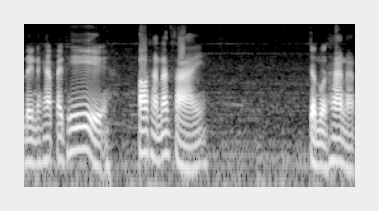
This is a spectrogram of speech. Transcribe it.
เลยนะครับ ไปที่เป้าทางด้านซ้ายจำนวน 5 นัด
